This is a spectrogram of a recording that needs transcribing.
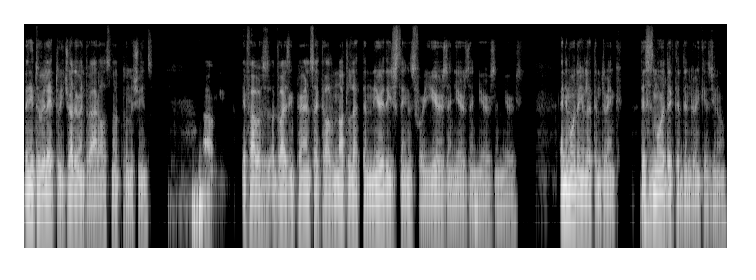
They need to relate to each other and to adults, not to machines. Um, if I was advising parents, I tell them not to let them near these things for years and years and years and years, any more than you let them drink. This is more addictive than drink is, you know?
